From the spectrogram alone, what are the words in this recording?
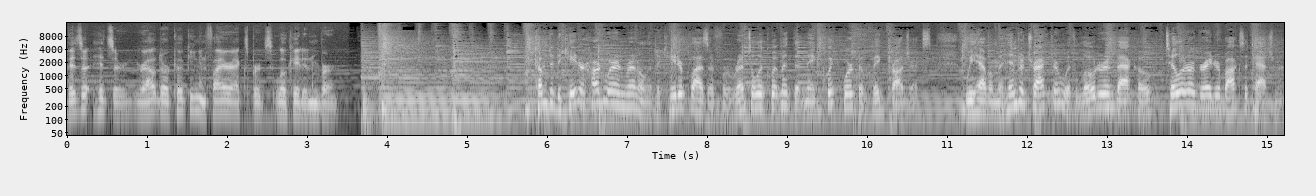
Visit Hitzer, your outdoor cooking and fire experts located in Berne. Come to Decatur Hardware and Rental in Decatur Plaza for rental equipment that make quick work of big projects. We have a Mahindra tractor with loader and backhoe, tiller or grader box attachment,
